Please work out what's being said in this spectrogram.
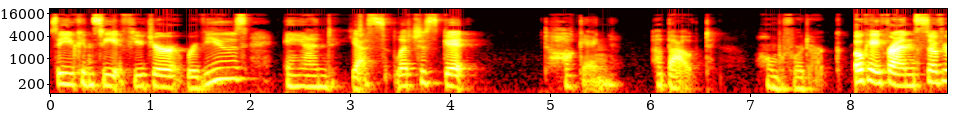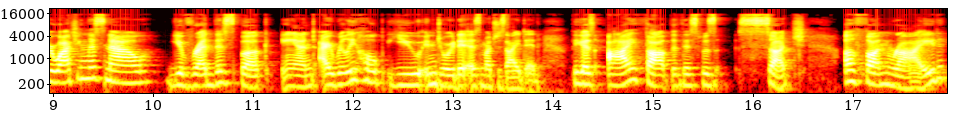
so you can see future reviews. And yes, let's just get talking about Home Before Dark. Okay, friends, so if you're watching this now, you've read this book, and I really hope you enjoyed it as much as I did because I thought that this was such a fun ride.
